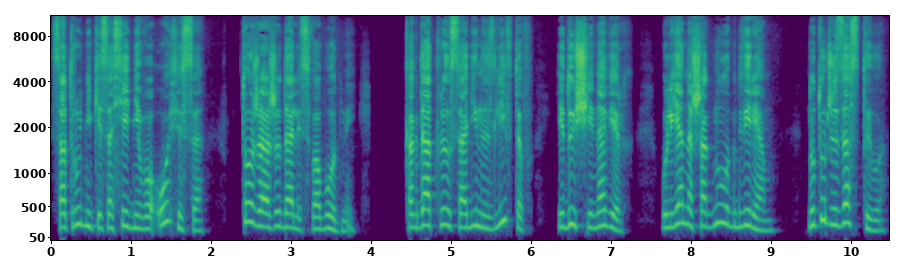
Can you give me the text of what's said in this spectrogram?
Сотрудники соседнего офиса тоже ожидали свободной. Когда открылся один из лифтов, идущий наверх, Ульяна шагнула к дверям, но тут же застыла.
